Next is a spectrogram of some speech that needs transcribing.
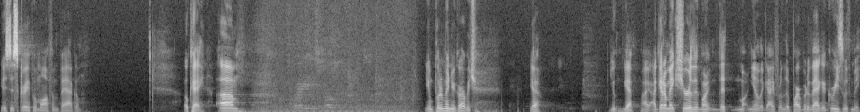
is to scrape them off and bag them. Okay. Um, you can put them in your garbage. Yeah. You, yeah, I, I got to make sure that my that my, you know the guy from the Department of Ag agrees with me.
